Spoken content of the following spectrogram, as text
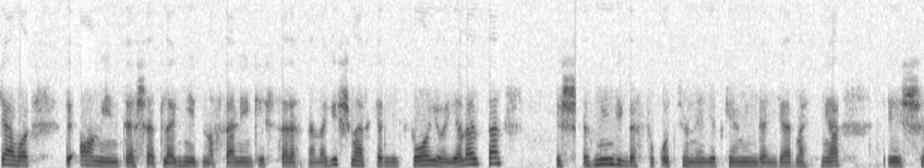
kutyával, de amint esetleg nyitna felénk, és szeretne megismerkedni, szóljon, jelezzen, és ez mindig beszokott jönni egyébként minden gyermeknél, és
